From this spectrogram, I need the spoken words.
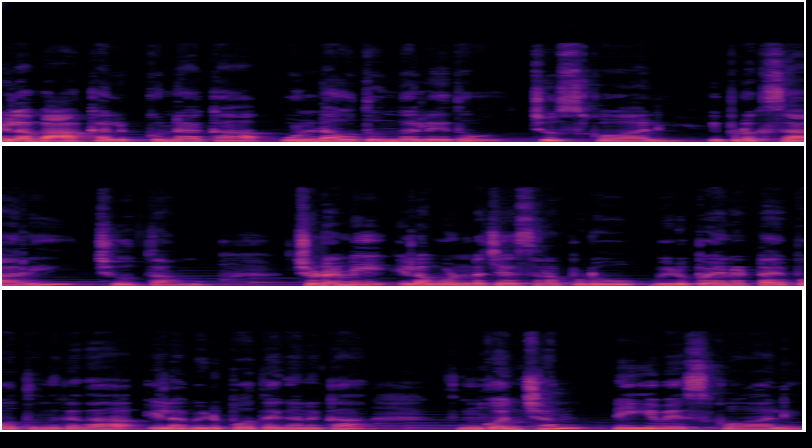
ఇలా బాగా కలుపుకున్నాక ఉండ అవుతుందో లేదో చూసుకోవాలి. ఇప్పుడు ఒకసారి చూద్దాము. చూడండి ఇలా వండ చేసినప్పుడు విడిపోయినట్టు అయిపోతుంది కదా ఇలా విడిపోతే గనక ఇంకొంచెం నెయ్యి వేసుకోవాలి.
